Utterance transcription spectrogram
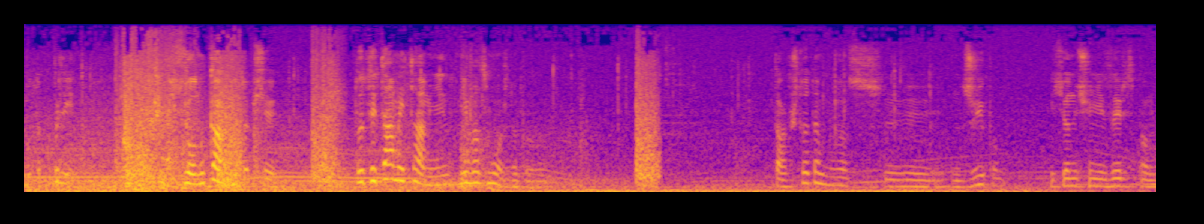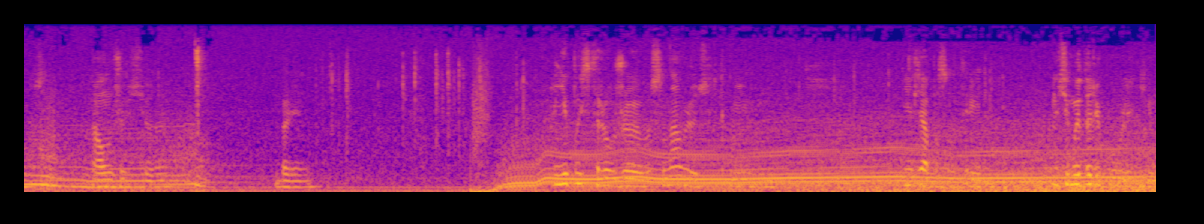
Ну так, блин. Все, ну как тут вообще? Тут и там, и там, не- невозможно было. Так, что там у нас с э, джипом? Если он еще не зареспавнился. А он уже все, да? Блин. Они быстро уже восстанавливаются, так минимум. Нельзя посмотреть. Ну, если мы далеко улетим.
